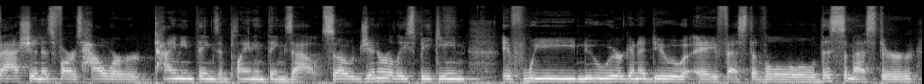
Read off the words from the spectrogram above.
fashion as far as how we're timing things and planning things out. So, generally speaking, if we knew we were going to do a festival this semester,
